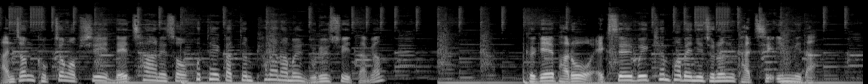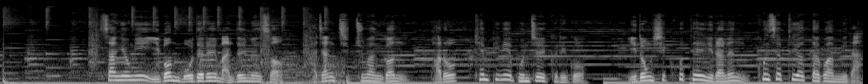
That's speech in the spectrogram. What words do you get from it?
안전 걱정 없이 내 차 안에서 호텔 같은 편안함을 누릴 수 있다면? 그게 바로 XLV 캠퍼밴이 주는 가치입니다. 쌍용이 이번 모델을 만들면서 가장 집중한 건 바로 캠핑의 본질 그리고 이동식 호텔이라는 콘셉트였다고 합니다.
